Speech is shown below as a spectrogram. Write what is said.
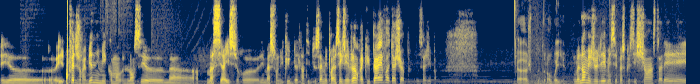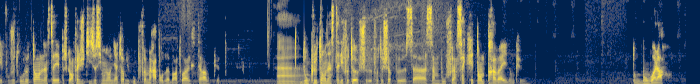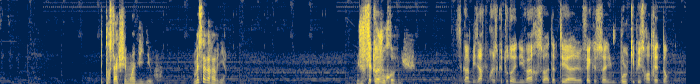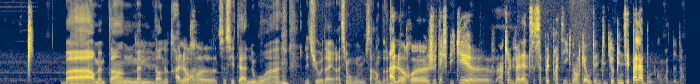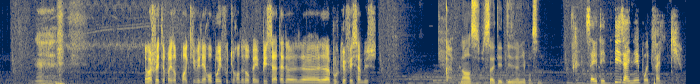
Et, euh, et en fait, j'aurais bien aimé comment lancer euh, ma, ma série sur euh, les maçons du cube, l'Atlantide, tout ça. Mais le problème, c'est que j'ai besoin de récupérer Photoshop. Et ça, j'ai pas. Euh, je peux te l'envoyer. Mais non, mais je l'ai, mais c'est parce que c'est chiant à installer et il faut que je trouve le temps de l'installer. Parce qu'en fait, j'utilise aussi mon ordinateur du coup pour faire mes rapports de laboratoire, etc. Donc, Ah. donc le temps d'installer Photoshop, Photoshop ça, ça me bouffe un sacré temps de travail. Donc, donc bon, voilà. C'est pour ça que je fais moins de vidéos. Mais ça va revenir. Je suis même- toujours revenu. C'est quand même bizarre que presque tout dans l'univers soit adapté à le fait que ce soit une boule qui puisse rentrer dedans. Bah, en même temps, même dans notre, Alors, euh, euh, notre société à nous, hein, les tuyaux d'aération, ça rentre dedans. Alors, euh, je vais t'expliquer euh, un truc, Valence. Ça peut être pratique dans le cas où t'as une petite copine. C'est pas la boule qu'on rentre dedans. Et moi je vais dire par exemple pour activer les robots, il faut que tu rentres dedans, et puis c'est la taille de, de- de la boule que fait Samus. Non, ça, a été designé pour ça. Ça a été designé pour être phallique.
